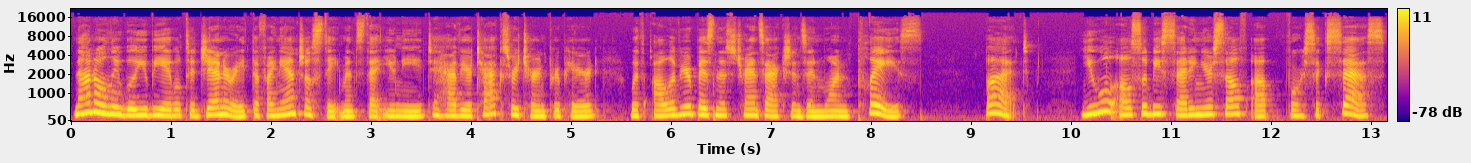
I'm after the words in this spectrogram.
Not only will you be able to generate the financial statements that you need to have your tax return prepared with all of your business transactions in one place, but you will also be setting yourself up for success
